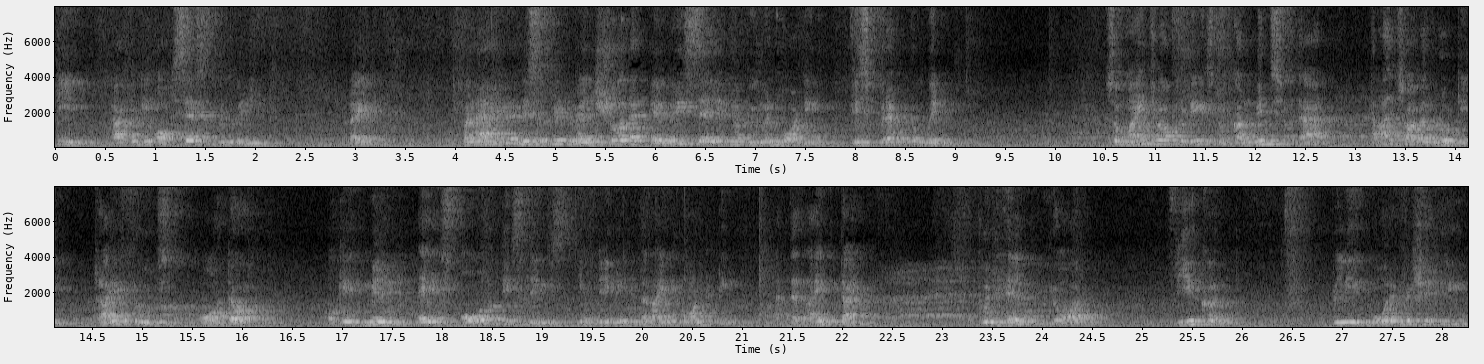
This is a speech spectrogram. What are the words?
team have to be obsessed with winning. Right? Fanatical discipline to ensure that every cell in your human body is prepped to win. So my job today is to convince you that dal chawal roti, dry fruits, water, okay, milk, eggs, all of these things, if taken in the right quantity at the right time, will help your vehicle play more efficiently,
